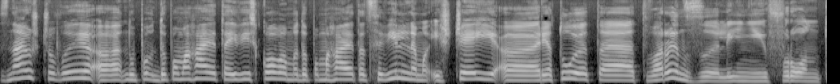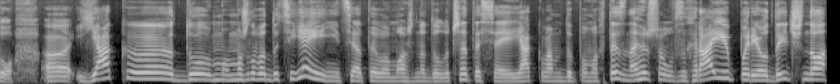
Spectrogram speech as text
Знаю, що ви е, ну допомагаєте і військовим, і допомагаєте цивільним, і ще й е, рятуєте тварин з лінії фронту. Е, як до можливо до цієї ініціативи можна долучитися? і Як вам допомогти? Знаю, що в зграї періодично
